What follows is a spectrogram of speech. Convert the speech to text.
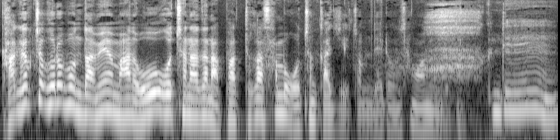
가격적으로 본다면 한 5억 5천 하던 아파트가 3억 5천까지 좀 내려온 상황입니다. 아, 근데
